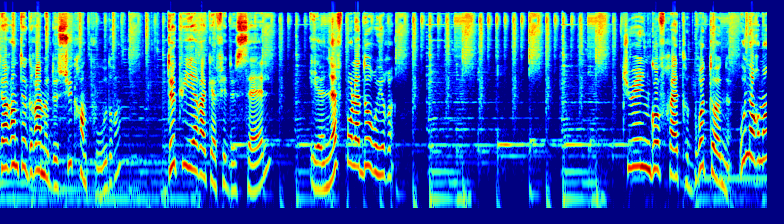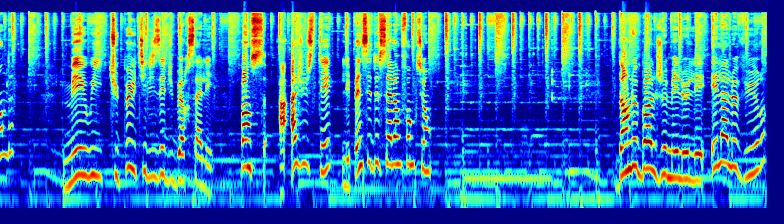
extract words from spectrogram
40 g de sucre en poudre, 2 cuillères à café de sel et un œuf pour la dorure. Tu es une gaufrette bretonne ou normande? Mais oui, tu peux utiliser du beurre salé. Pense à ajuster les pincées de sel en fonction. Dans le bol, je mets le lait et la levure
